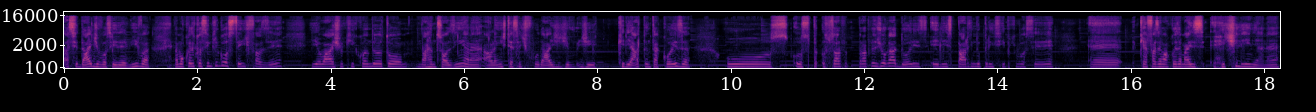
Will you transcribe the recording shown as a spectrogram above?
a cidade de vocês é viva, é uma coisa que eu sempre gostei de fazer. E eu acho que quando eu tô narrando sozinha, né? Além de ter essa dificuldade de, de criar tanta coisa, os, os, os, próprios jogadores eles partem do princípio que você é, quer fazer uma coisa mais retilínea, né?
